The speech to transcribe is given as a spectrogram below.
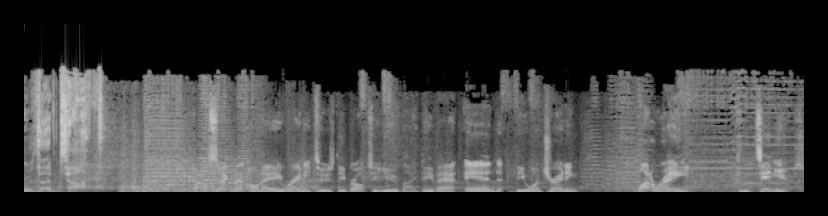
To the top. Final segment on a rainy Tuesday brought to you by DBAT and D1 Training. A lot of rain continues.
